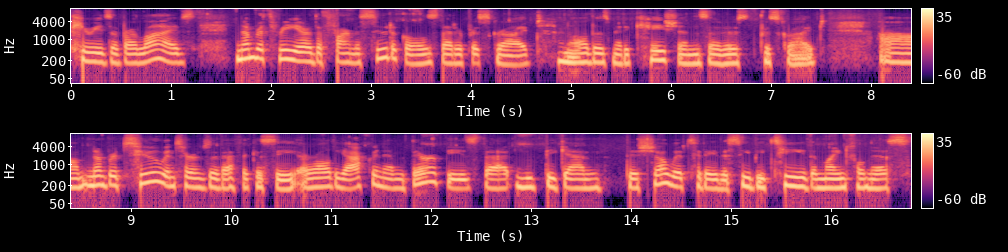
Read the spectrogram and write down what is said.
periods of our lives. Number three are the pharmaceuticals that are prescribed and all those medications that are prescribed. Um, number two, in terms of efficacy, are all the acronym therapies that you began this show with today the CBT, the mindfulness,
